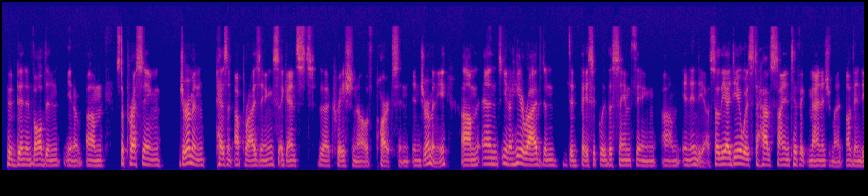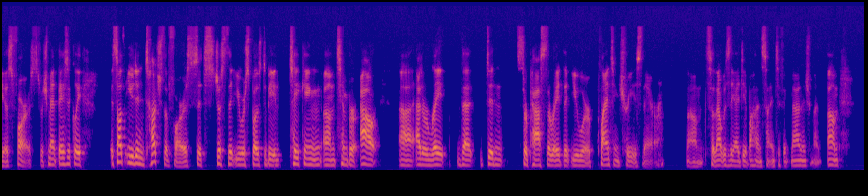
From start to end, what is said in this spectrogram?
who'd been involved in, you know, um, suppressing German peasant uprisings against the creation of parks in, in Germany. Um, and you know, he arrived and did basically the same thing um, in India. So the idea was to have scientific management of India's forests, which meant basically it's not that you didn't touch the forests, it's just that you were supposed to be taking um, timber out uh, at a rate that didn't surpass the rate that you were planting trees there. Um, so that was the idea behind scientific management.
